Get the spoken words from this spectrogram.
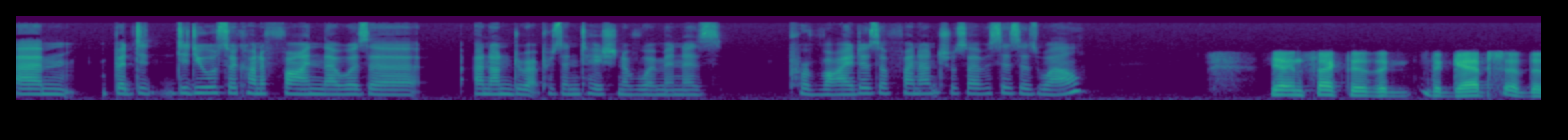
Um, but did did you also kind of find there was a an underrepresentation of women as providers of financial services as well? Yeah, in fact, the the, the gaps at the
